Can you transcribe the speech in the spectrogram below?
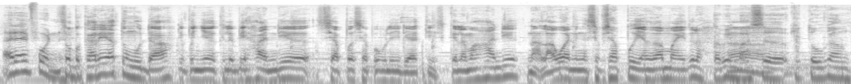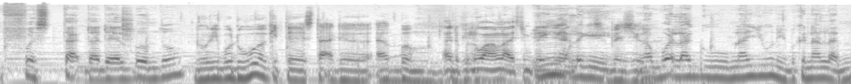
Ada handphone. So berkarya tu mudah. Dia punya kelebihan dia Siapa-siapa boleh jadi artis. Kelemahan dia Nak lawan dengan siapa-siapa yang ramai tu lah Tapi Ah. masa kita orang first start dah ada album tu 2002 kita start ada album. Ada peluang lah Extreme Pleasure. Ingat lagi Pleasure. Nak buat lagu Melayu ni Berkenalan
